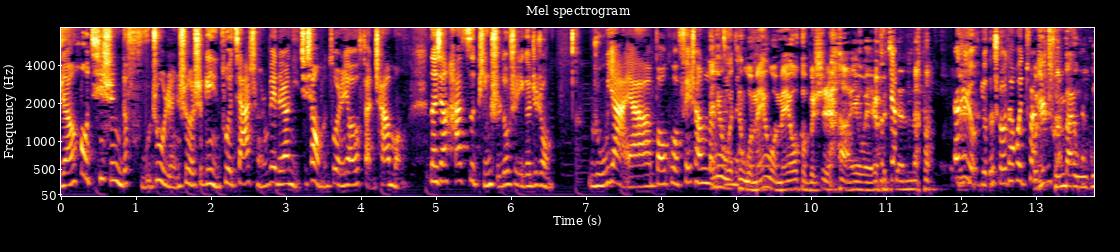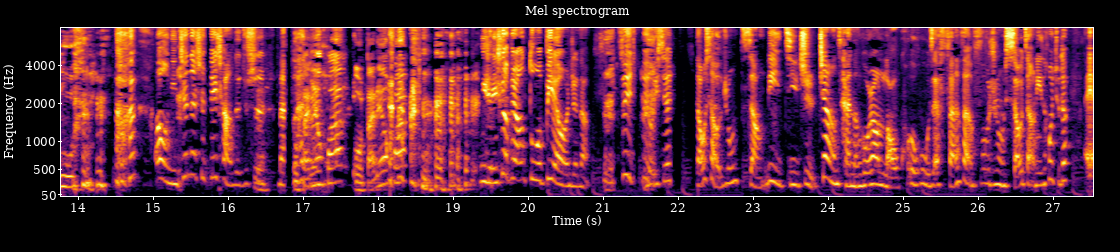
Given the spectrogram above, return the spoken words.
然后其实你的辅助人设是给你做加成，为了让你就像我们做人要有反差萌。那像哈斯平时都是一个这种儒雅呀，包括非常冷静的，我我没有，我没有，可不是啊！哎呦喂，我天哪，但是有有的时候他会突然 我是纯白无辜，哦，你真的是非常的就是满足我白莲花，我白莲花。你人设非常多变哦，真的，所以就会有一些小小的这种奖励机制，这样才能够让老客户在反反复复这种小奖励，他会觉得，哎，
